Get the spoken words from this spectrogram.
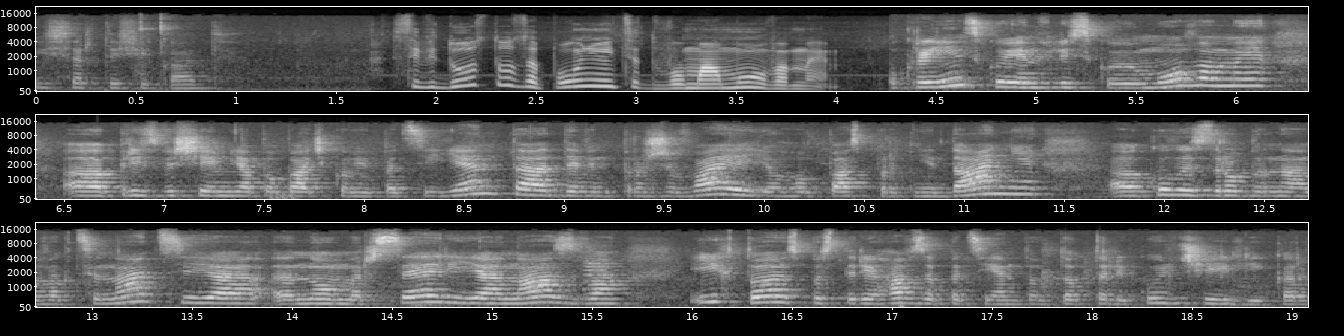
і сертифікат. Свідоцтво заповнюється двома мовами. Українською і англійською мовами, е, прізвище ім'я по батькові пацієнта, де він проживає, його паспортні дані, е, коли зроблена вакцинація, е, номер серія, назва і хто спостерігав за пацієнтом, тобто лікуючий лікар.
